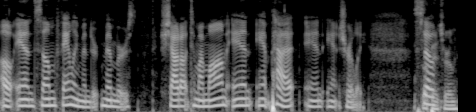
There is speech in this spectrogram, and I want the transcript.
Oh, and some family member- members. Shout out to my mom and Aunt Pat and Aunt Shirley. What's so, up, Aunt Shirley?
